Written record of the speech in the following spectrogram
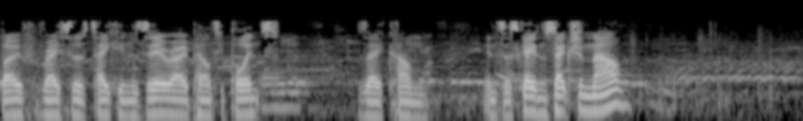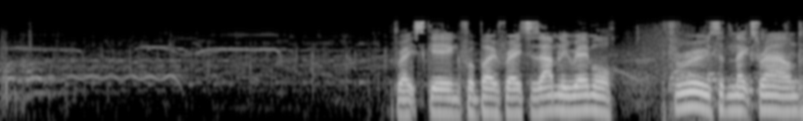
Both racers taking zero penalty points as they come into the skating section now. Great skiing from both racers. Amelie Reymond through to the next round.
